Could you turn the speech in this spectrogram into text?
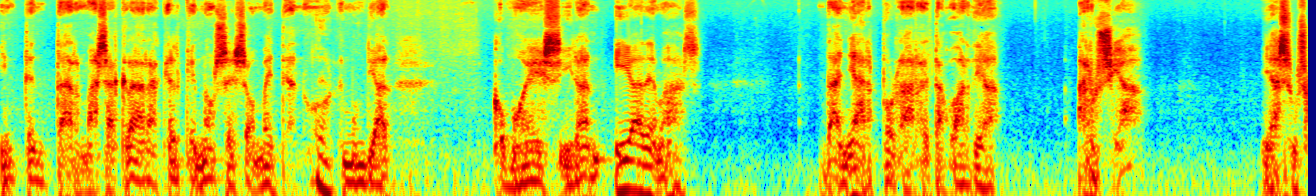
intentar masacrar a aquel que no se somete a un orden mundial como es Irán y además dañar por la retaguardia a Rusia y a sus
